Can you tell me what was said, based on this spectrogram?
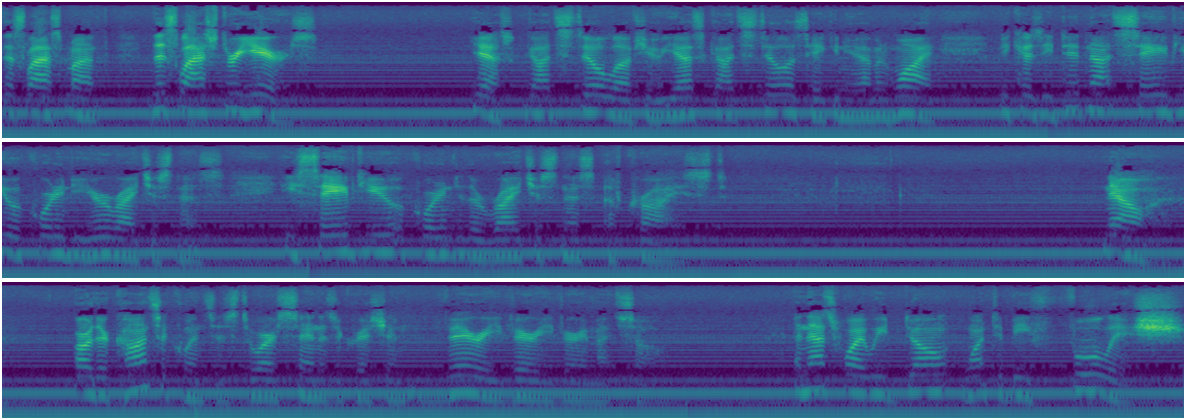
this last month, this last three years. Yes, God still loves you. Yes, God still is taking you to heaven. Why? Because He did not save you according to your righteousness, He saved you according to the righteousness of Christ. Now, are there consequences to our sin as a Christian? Very, very, very much so. And that's why we don't want to be foolish.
